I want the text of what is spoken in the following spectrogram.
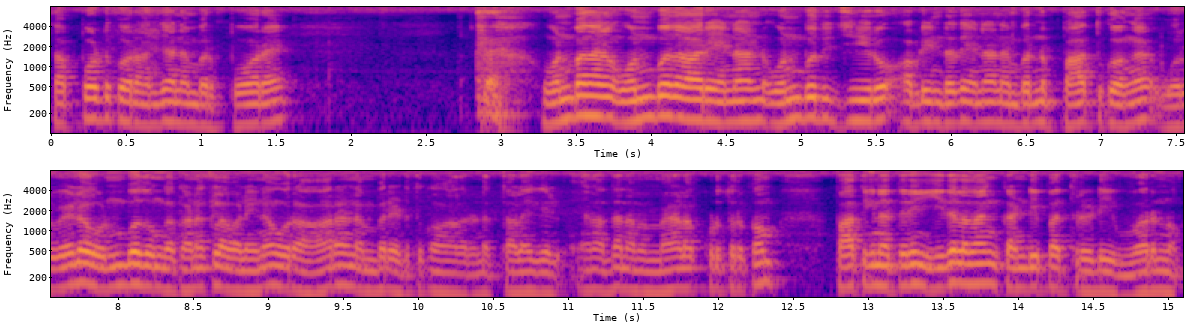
சப்போர்ட்டுக்கு ஒரு அஞ்சாம் நம்பர் போகிறேன் ஒன்பதாம் ஒன்பது ஆறு என்ன ஒன்பது ஜீரோ அப்படின்றது என்ன நம்பர்னு பார்த்துக்கோங்க. ஒருவேளை ஒன்பது உங்கள் கணக்கில் வரலைன்னா ஒரு ஆறாம் நம்பர் எடுத்துக்கோங்க. அதோட தலைகள் ஏன்னா தான் நம்ம மேலே கொடுத்துருக்கோம். பார்த்தீங்கன்னா தெரியும். இதில் தான் கண்டிப்பாக த்ரீ வரணும்.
